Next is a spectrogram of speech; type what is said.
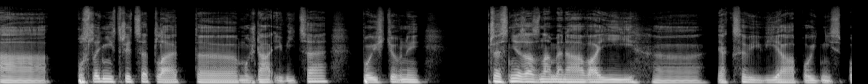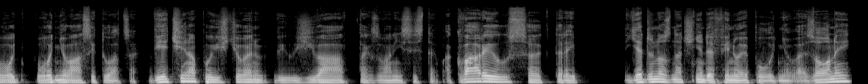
A posledních 30 let, eh, možná i více, pojišťovny přesně zaznamenávají, eh, jak se vyvíjela povodňová situace. Většina pojišťoven využívá takzvaný systém Aquarius, který jednoznačně definuje povodňové zóny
